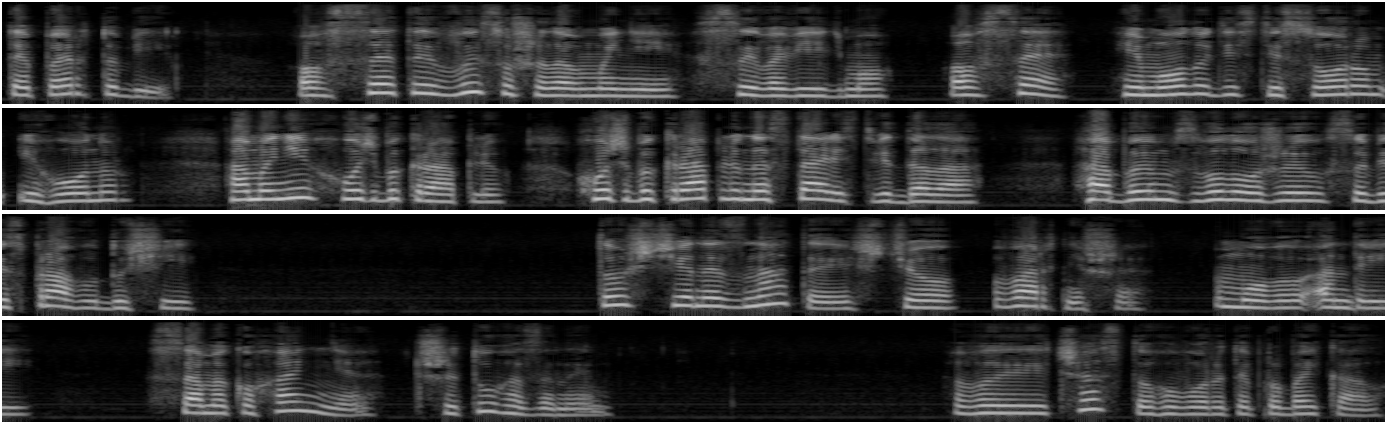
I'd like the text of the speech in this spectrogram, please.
тепер тобі. Овсе ти висушила в мені, сива відьмо, овсе, і молодість, і сором, і гонор, а мені хоч би краплю, хоч би краплю на старість віддала, абим зволожив собі спрагу душі. То ще не знати, що вартніше, мовив Андрій, саме кохання чи туга за ним. Ви часто говорите про Байкал?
